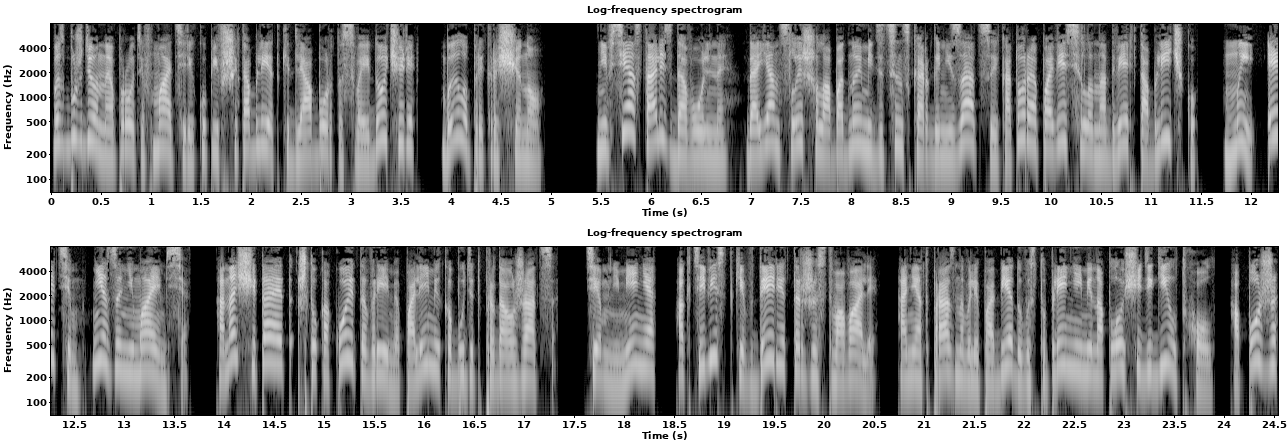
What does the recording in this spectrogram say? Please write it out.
возбужденное против матери, купившей таблетки для аборта своей дочери, было прекращено. Не все остались довольны. Даян слышала об одной медицинской организации, которая повесила на дверь табличку «Мы этим не занимаемся». Она считает, что какое-то время полемика будет продолжаться. Тем не менее, активистки в Дерри торжествовали. Они отпраздновали победу выступлениями на площади Гилдхолл, а позже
